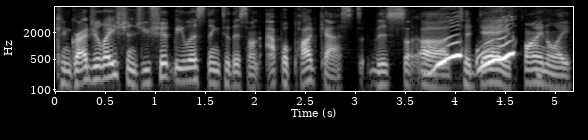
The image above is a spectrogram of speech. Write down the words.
congratulations, you should be listening to this on Apple Podcasts this uh, Whoop, today. whoop. Finally,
